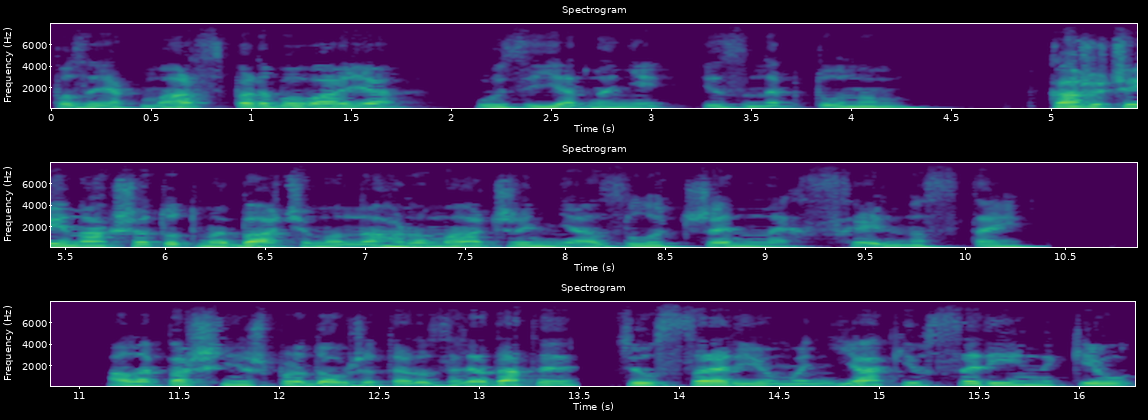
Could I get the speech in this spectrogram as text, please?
поза як Марс перебуває у з'єднанні із Нептуном. Кажучи інакше, тут ми бачимо нагромадження злочинних схильностей. Але перш ніж продовжити розглядати цю серію маньяків-серійників,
